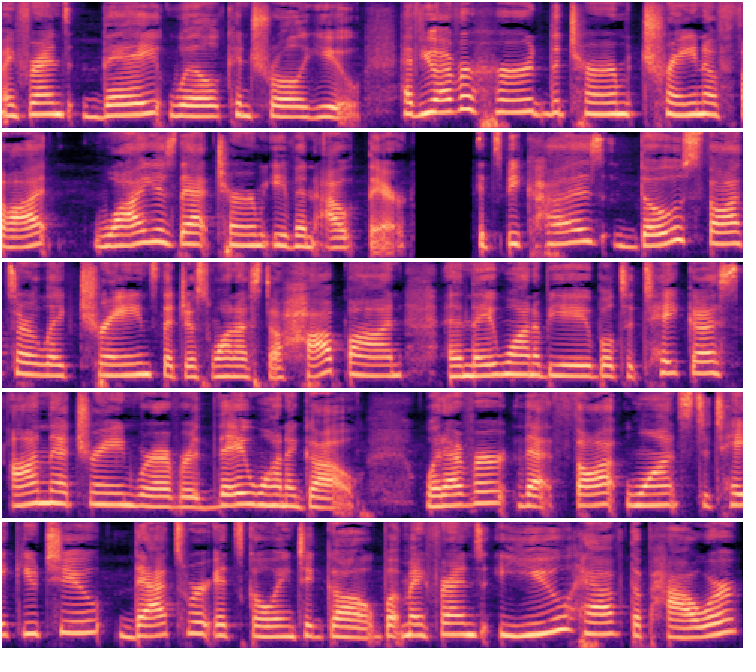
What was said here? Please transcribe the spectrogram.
my friends, they will control you. Have you ever heard the term train of thought? Why is that term even out there? It's because those thoughts are like trains that just want us to hop on and they want to be able to take us on that train wherever they want to go. Whatever that thought wants to take you to, that's where it's going to go. But my friends, you have the power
